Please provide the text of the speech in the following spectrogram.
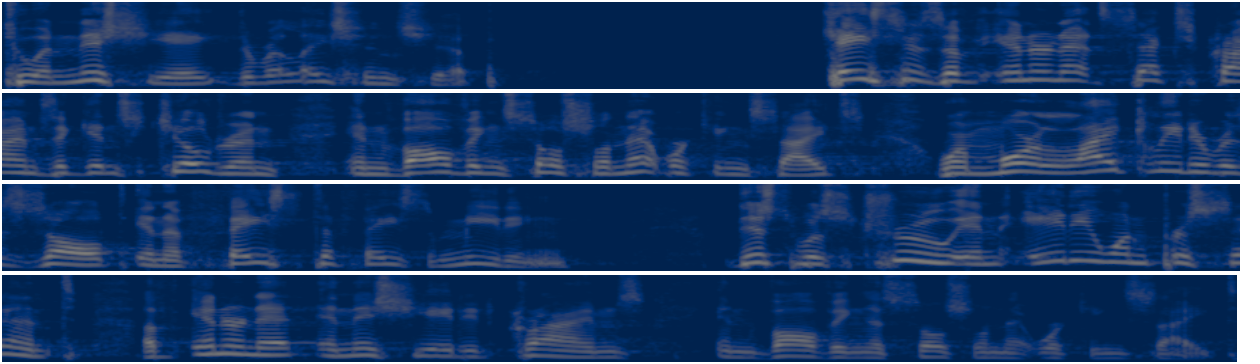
to initiate the relationship. Cases of internet sex crimes against children involving social networking sites were more likely to result in a face to face meeting. This was true in 81% of internet initiated crimes involving a social networking site.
